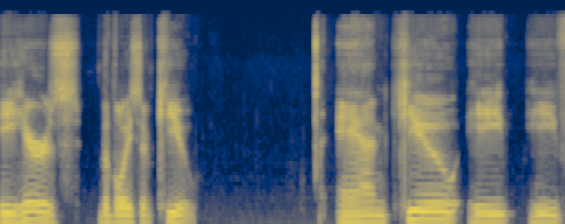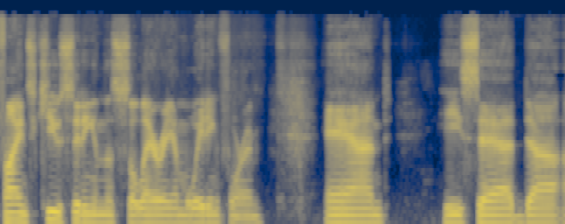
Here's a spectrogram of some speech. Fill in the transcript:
he hears the voice of Q and Q he he finds Q sitting in the solarium waiting for him, and he said uh,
